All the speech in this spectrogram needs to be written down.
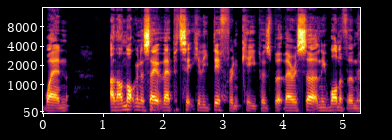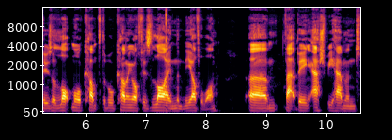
when and I'm not going to say that they're particularly different keepers, but there is certainly one of them who's a lot more comfortable coming off his line than the other one. Um, that being Ashby Hammond,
